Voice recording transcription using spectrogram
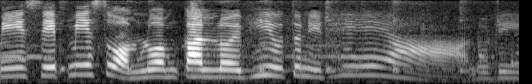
มีซิปมีสวมรวมกันเลยพี่ยูตัวนี้เท่อะดูดิ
